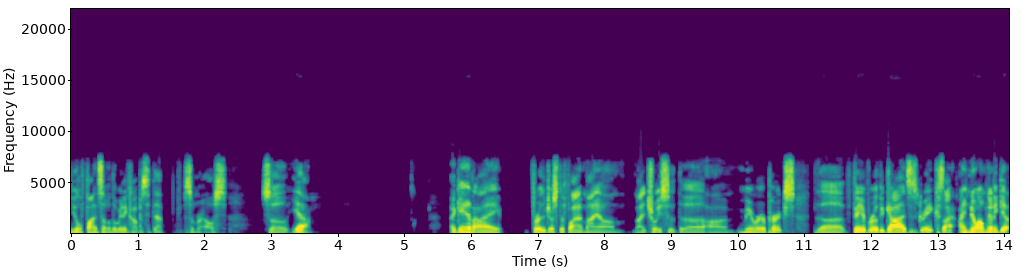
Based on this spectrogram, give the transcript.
you'll find some other way to compensate that somewhere else. So yeah. Again, I further justify my um my choice of the um, mirror perks. The favor of the gods is great because I, I know I'm gonna get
